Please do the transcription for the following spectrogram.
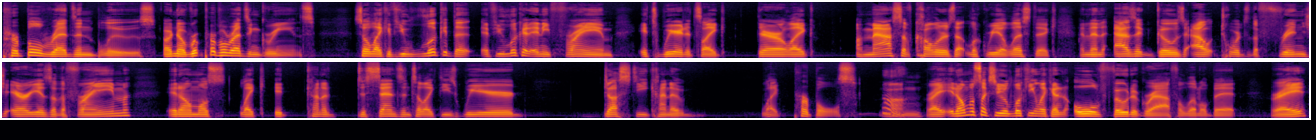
purple, reds and blues. Or no, r- purple, reds and greens. So like if you look at the if you look at any frame, it's weird. It's like there are like a mass of colors that look realistic and then as it goes out towards the fringe areas of the frame, it almost like it kind of descends into like these weird dusty kind of like purples Huh. Mm-hmm. right? It almost looks like you're looking like an old photograph a little bit, right?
